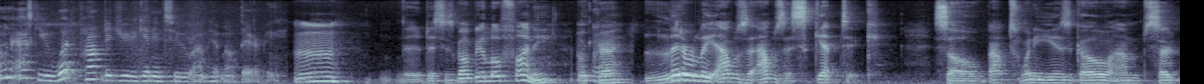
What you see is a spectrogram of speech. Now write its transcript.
I want to ask you, what prompted you to get into um, hypnotherapy? Mm, this is gonna be a little funny. Okay. Okay. Literally, I was a, I was a skeptic. So about 20 years ago, I'm sur-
